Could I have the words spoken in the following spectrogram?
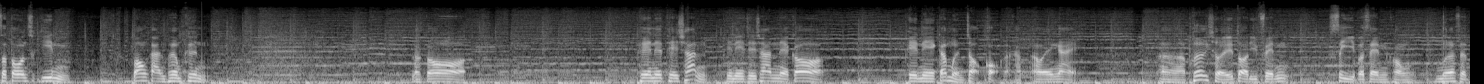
สโตนสกินป้องกันเพิ่มขึ้น แล้วก็ penetration penetration เนี่ยก็ pene ก็เหมือนเจาะเกาะนะครับ เอาง่ายๆเเพิกเฉยต่อ defense 4%ของเมื่อศัต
